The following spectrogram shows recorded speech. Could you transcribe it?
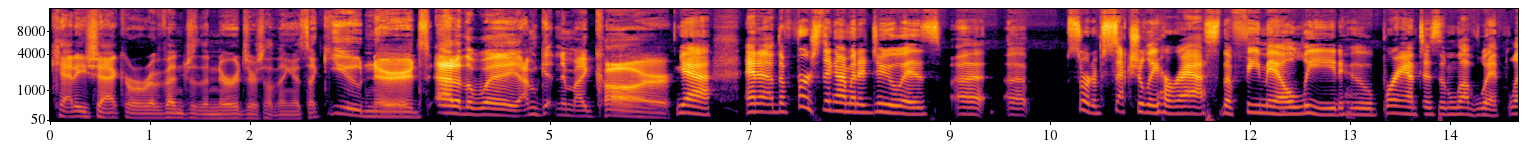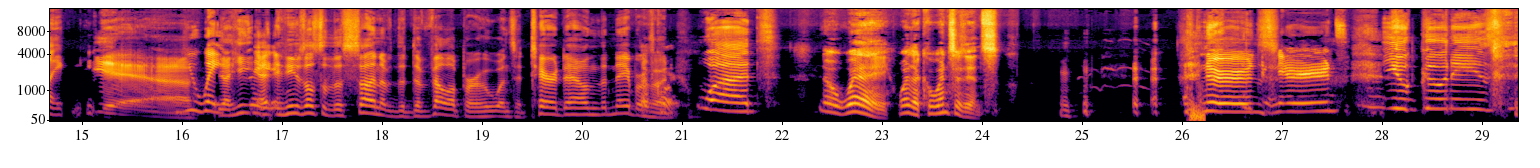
Caddyshack or Revenge of the Nerds or something. It's like you nerds out of the way. I'm getting in my car. yeah. And uh, the first thing I'm gonna do is uh uh sort of sexually harass the female mm-hmm. lead mm-hmm. who Brand is in love with. Like Yeah, You wait Yeah, and he and and he's also the son of the developer who wants to tear down the neighborhood. What No way! What a coincidence! nerds? nerds. you Goonies!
